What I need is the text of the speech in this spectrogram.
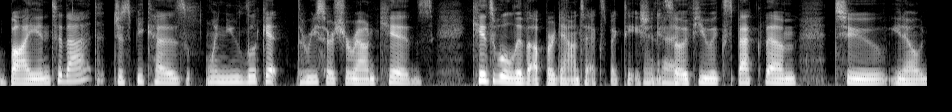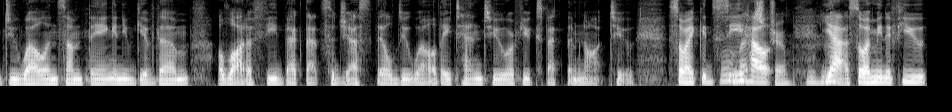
buy into that just because when you look at the research around kids, kids will live up or down to expectations. Okay. So if you expect them to, you know, do well in something and you give them a lot of feedback that suggests they'll do well, they tend to, or if you expect them not to. So I could oh, see that's how true. Mm-hmm. yeah. So I mean, if you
